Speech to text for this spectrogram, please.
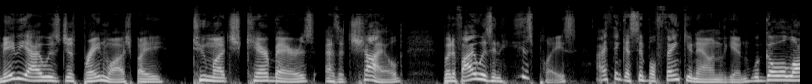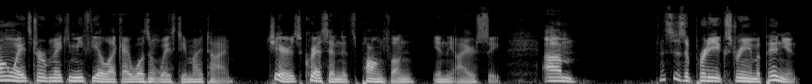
Maybe I was just brainwashed by too much Care Bears as a child, but if I was in his place, I think a simple thank you now and again would go a long way toward making me feel like I wasn't wasting my time. Cheers, Chris, and it's Pong Fung in the IRC. Um, this is a pretty extreme opinion.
